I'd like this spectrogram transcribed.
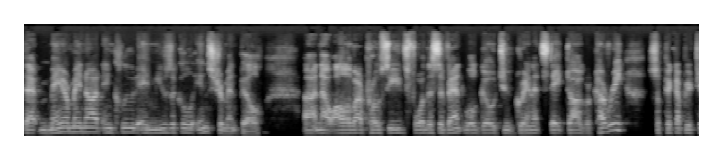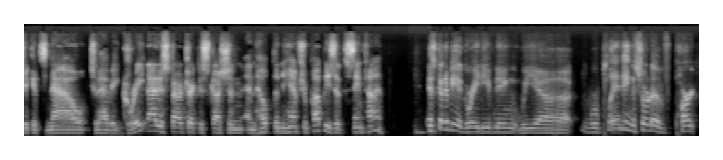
that may or may not include a musical instrument bill. Uh, now, all of our proceeds for this event will go to Granite State Dog Recovery. So pick up your tickets now to have a great night of Star Trek discussion and help the New Hampshire puppies at the same time. It's going to be a great evening. We uh, we're planning a sort of part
